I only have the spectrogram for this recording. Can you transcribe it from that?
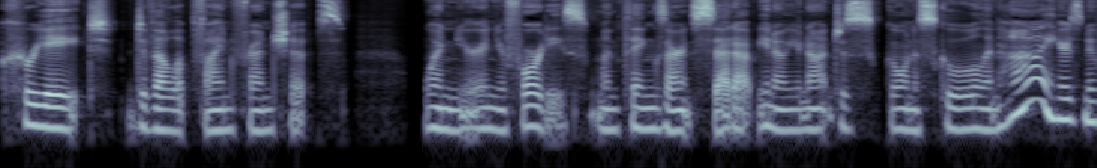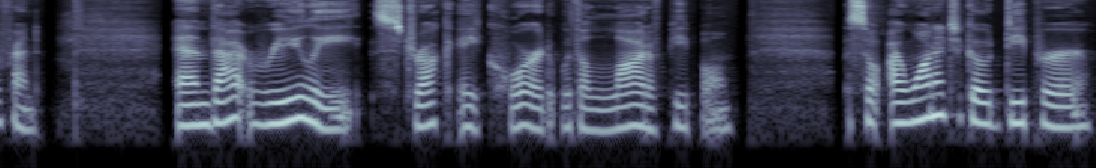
create, develop, find friendships when you're in your 40s, when things aren't set up. You know, you're not just going to school and, hi, here's a new friend. And that really struck a chord with a lot of people. So I wanted to go deeper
